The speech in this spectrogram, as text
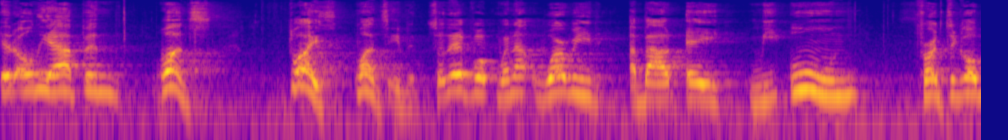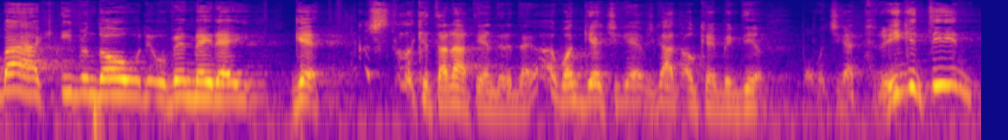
it only happened once, twice, once even. So therefore, we're not worried about a mi'un for it to go back, even though the Reuven made a get. Because still a ketana at the end of the day. Ah, one get she gave, she got, okay, big deal. But when she got three getin,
